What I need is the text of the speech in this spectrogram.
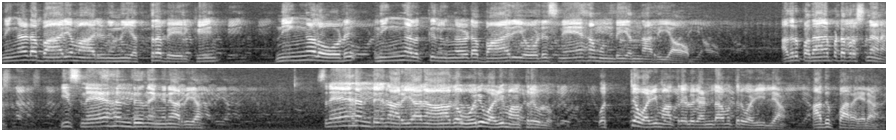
നിങ്ങളുടെ ഭാര്യമാരിൽ നിന്ന് എത്ര പേർക്ക് നിങ്ങളോട് നിങ്ങൾക്ക് നിങ്ങളുടെ ഭാര്യയോട് സ്നേഹമുണ്ട് എന്നറിയാം. അതൊരു പ്രധാനപ്പെട്ട പ്രശ്നമാണ്. ഈ സ്നേഹമുണ്ട് എന്ന് എങ്ങനെ അറിയാം? സ്നേഹമുണ്ട് എന്ന് അറിയാൻ ആകെ ഒരു വഴി മാത്രമേ ഉള്ളൂ. ഒറ്റ വഴി മാത്രമേ ഉള്ളൂ. രണ്ടാമത്തെ ഒരു വഴിയില്ല. അത് പറയലാണ്.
